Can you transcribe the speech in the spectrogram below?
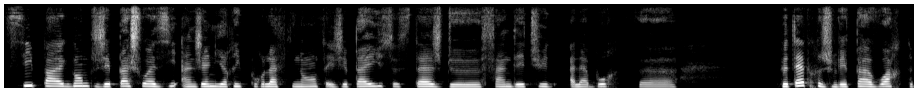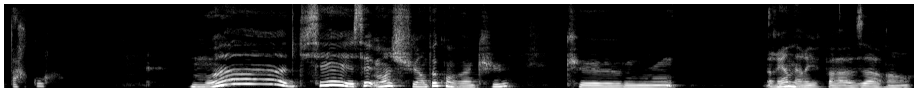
Si par exemple j'ai pas choisi ingénierie pour la finance et j'ai pas eu ce stage de fin d'études à la bourse, euh, peut-être je vais pas avoir ce parcours. Moi, tu sais, moi je suis un peu convaincue que hum, rien n'arrive par hasard. Hein.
